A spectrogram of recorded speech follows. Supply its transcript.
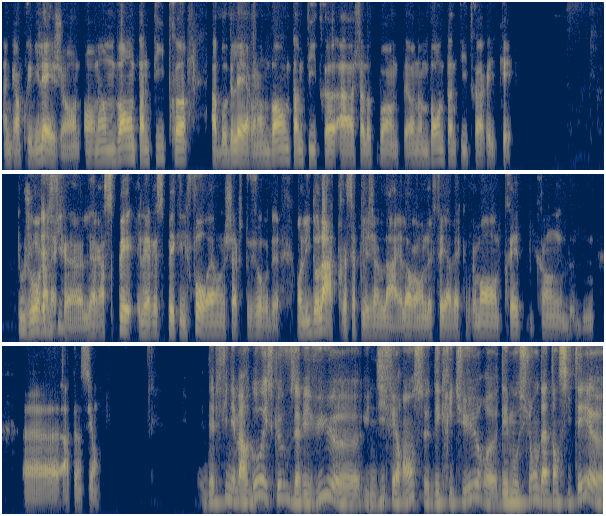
un grand privilège. On, invente un titre à Baudelaire, on invente un titre à Charlotte Bronte, on invente un titre à Rilke. Toujours avec euh, le respect, le respect qu'il faut. Hein. On cherche toujours, de, on l'idolâtre, cette légende-là. Alors, on le fait avec vraiment très grande euh, attention. Delphine et Margot, est-ce que vous avez vu euh, une différence d'écriture, euh, d'émotion, d'intensité euh,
